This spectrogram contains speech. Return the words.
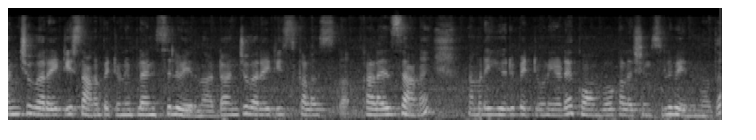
അഞ്ച് വെറൈറ്റീസാണ് പെറ്റോണി പ്ലാന്റ്സിൽ വരുന്നത് കേട്ടോ. അഞ്ച് വെറൈറ്റീസ് കളേഴ്സ് കളേഴ്സാണ് നമ്മുടെ ഈ ഒരു പെറ്റോണിയുടെ കോംബോ കളക്ഷൻസിൽ വരുന്നത്.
